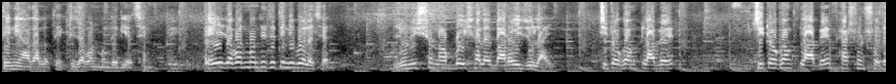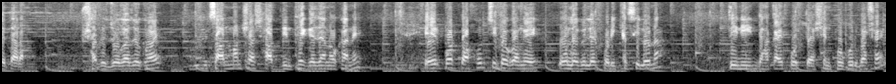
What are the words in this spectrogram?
তিনি আদালতে একটি জবানবন্দি দিয়েছেন। এই জবানবন্দিতে তিনি বলেছেন, উনিশশো নব্বই সালের বারোই জুলাই চিটোগং ক্লাবের, চিটোগং ক্লাবে ফ্যাশন শোতে তারা সাথে যোগাযোগ হয়। সালমান শাহ সাত দিন থেকে যান ওখানে। এরপর তখন চিটোগংয়ে ও লেভেলের পরীক্ষা ছিল না। তিনি ঢাকায় পড়তে আসেন পুকুর বাসায়।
